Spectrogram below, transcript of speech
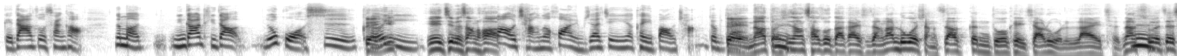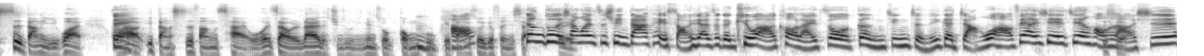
给大家做参考。那么您刚刚提到，如果是可以，因为基本上的话，爆长的话，你比较建议要可以爆长，对不对？对，然后短线上操作大概是这样。那如果想知道更多，可以加入我的 Light。那除了这四档以外，我还有一档私房菜，我会在我的 Light 群组里面做公布，给大家做一个分享。更多的相关资讯，大家可以扫一下这个 QR code 来做更精准的一个掌握。好，非常谢谢建宏老师。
